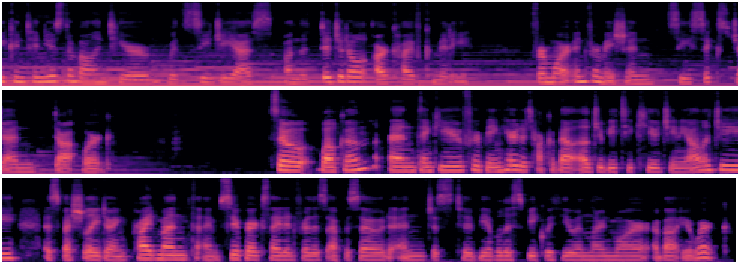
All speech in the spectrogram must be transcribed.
He continues to volunteer with CGS on the Digital Archive Committee. For more information, see SixGen.org. So, welcome and thank you for being here to talk about LGBTQ genealogy, especially during Pride Month. I'm super excited for this episode and just to be able to speak with you and learn more about your work.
